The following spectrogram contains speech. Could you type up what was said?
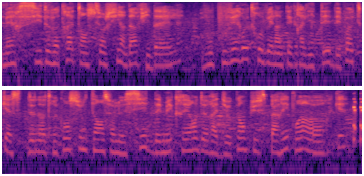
Merci de votre attention, chien d'infidèle. Vous pouvez retrouver l'intégralité des podcasts de notre consultant sur le site des mécréants de radiocampusparis.org.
